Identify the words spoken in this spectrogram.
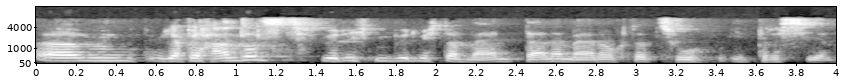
ähm, ja, behandelst, würde, ich, würde mich da mein, deine Meinung dazu interessieren.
